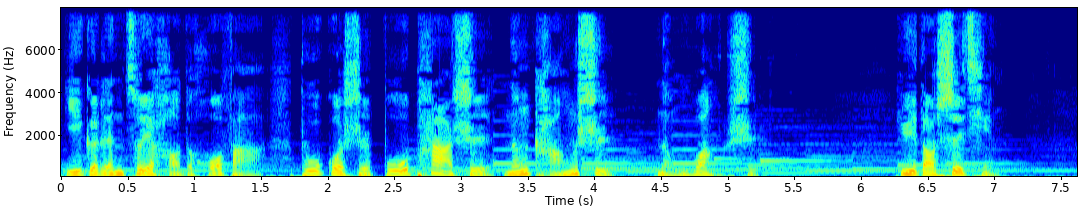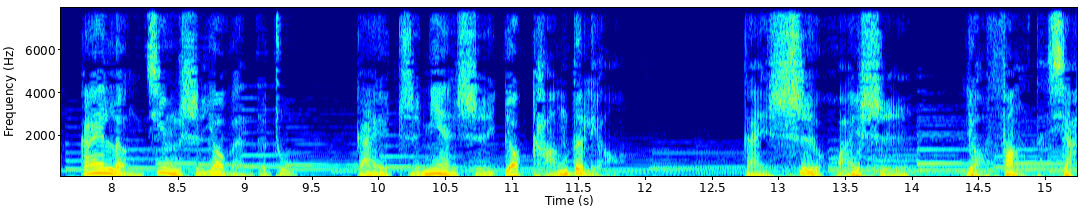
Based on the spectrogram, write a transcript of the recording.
一个人最好的活法，不过是不怕事、能扛事、能忘事。遇到事情，该冷静时要稳得住，该直面时要扛得了，该释怀时要放得下。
